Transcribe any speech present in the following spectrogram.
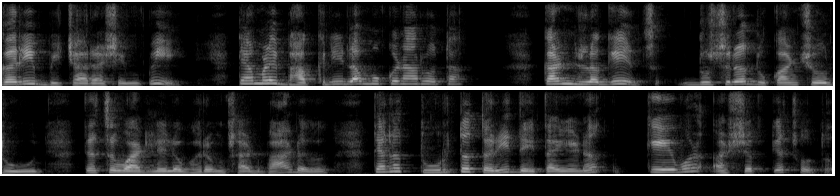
गरीब बिचारा शिंपी त्यामुळे भाकरीला मुकणार होता. कारण लगेच दुसरं दुकान शोधून त्याचं वाढलेलं भरमसाठ भाडं त्याला तूर्त तरी देता येणं केवळ अशक्यच होतं.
